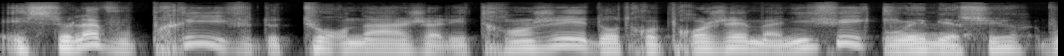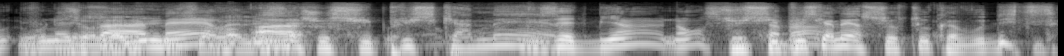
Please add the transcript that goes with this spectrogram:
et cela vous prive de tournage à l'étranger et d'autres projets magnifiques. Oui, bien sûr. Vous, n'êtes pas Lune, amer. Ah, je suis plus qu'amer. Vous êtes bien Non Je suis plus qu'amer, surtout quand vous dites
